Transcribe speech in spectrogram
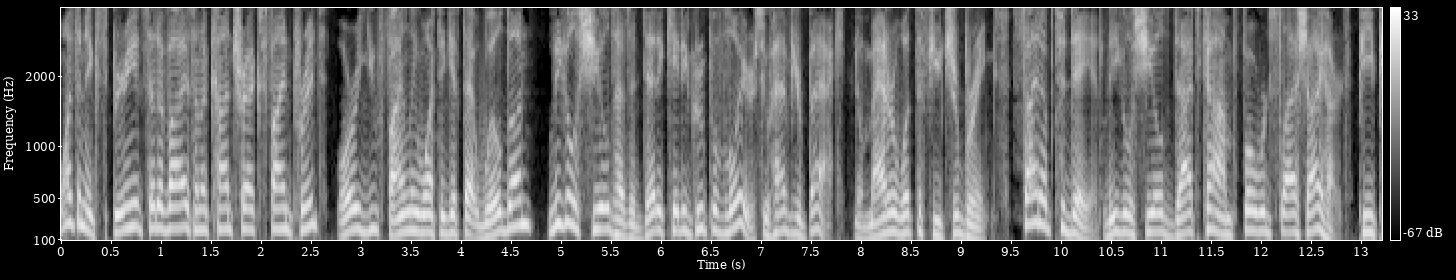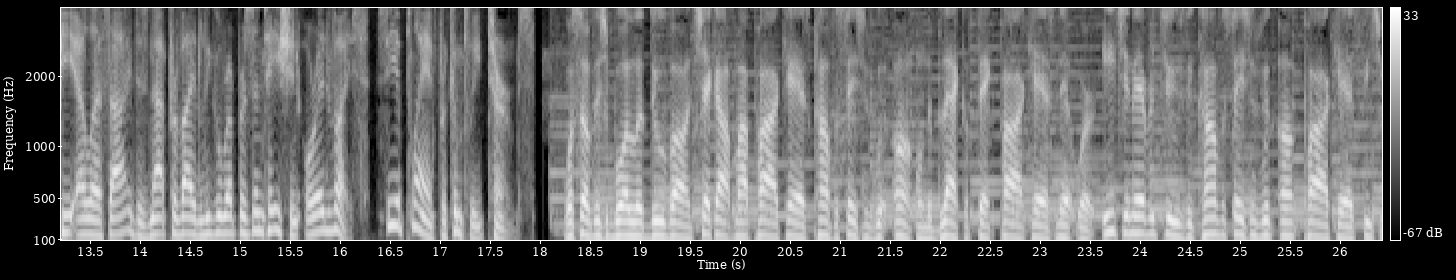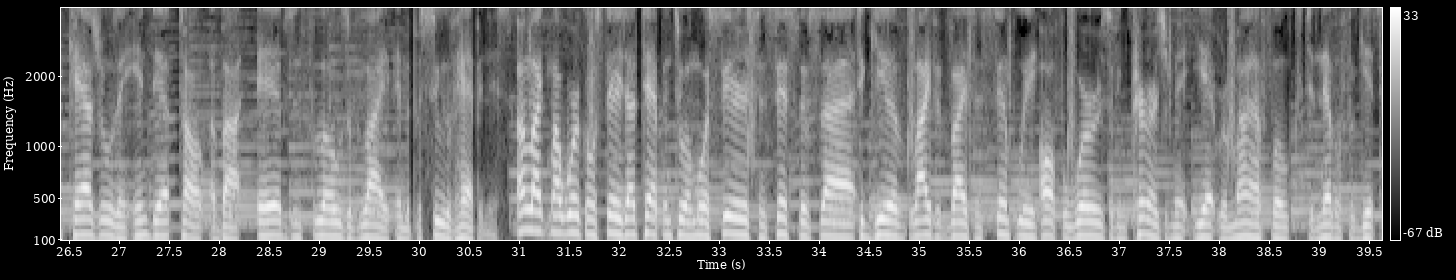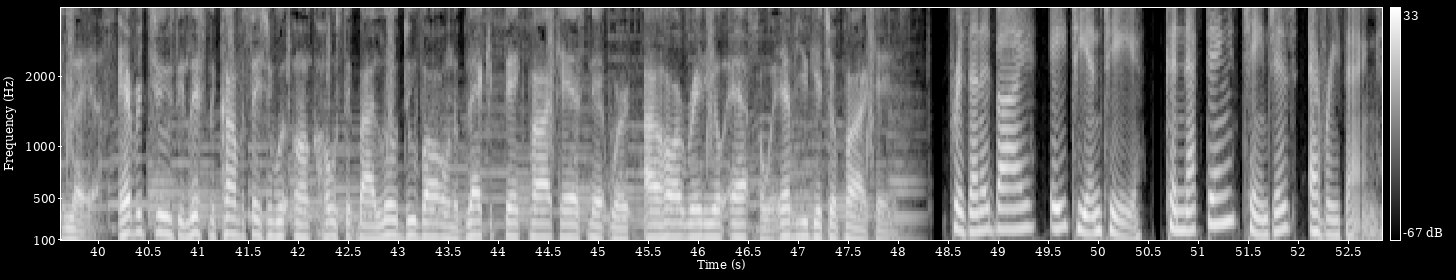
Want an experienced set of eyes on a contract's fine print? Or you finally want to get that will done? Legal Shield has a dedicated group of lawyers who have your back, no matter what the future brings. Sign up today at LegalShield.com forward slash iHeart. PPLSI does not provide legal representation or advice. See a plan for complete terms. What's up? This your boy Lil Duval, and check out my podcast, Conversations with Unc, on the Black Effect Podcast Network. Each and every Tuesday, Conversations with Unc podcast feature casuals and in-depth talk about ebbs and flows of life and the pursuit of happiness. Unlike my work on stage, I tap into a more serious and sensitive side to give life advice and simply offer words of encouragement, yet remind folks to never forget to laugh. Every Tuesday, listen to Conversation with Unc, hosted by Lil Duval on the Black Effect Podcast Network, iHeartRadio app, or wherever you get your podcasts. Presented by AT&T. Connecting changes everything.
